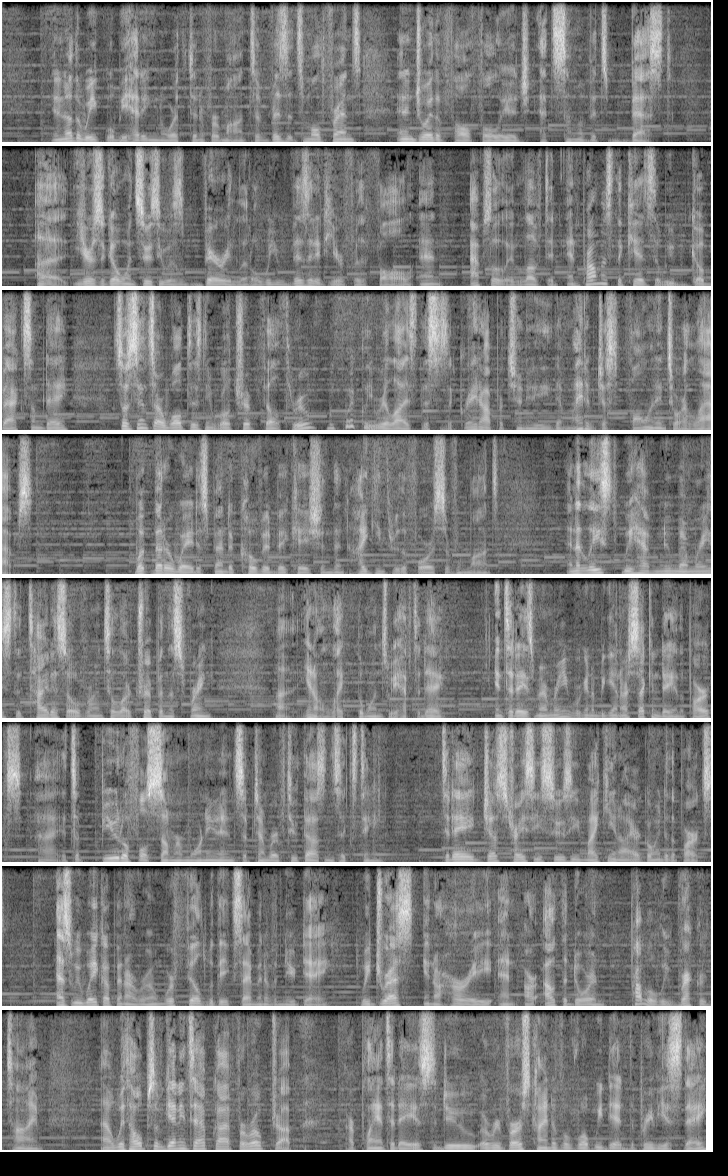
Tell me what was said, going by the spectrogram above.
In another week, we'll be heading north to Vermont to visit some old friends and enjoy the fall foliage at some of its best. Uh, years ago, when Susie was very little, we visited here for the fall and absolutely loved it and promised the kids that we would go back someday. So, since our Walt Disney World trip fell through, we quickly realized this is a great opportunity that might have just fallen into our laps. What better way to spend a COVID vacation than hiking through the forests of Vermont? And at least we have new memories to tide us over until our trip in the spring, uh, you know, like the ones we have today. In today's memory, we're going to begin our second day in the parks. Uh, it's a beautiful summer morning in September of 2016. Today, just Tracy, Susie, Mikey, and I are going to the parks. As we wake up in our room, we're filled with the excitement of a new day. We dress in a hurry and are out the door in probably record time, uh, with hopes of getting to Epcot for rope drop. Our plan today is to do a reverse kind of of what we did the previous day,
